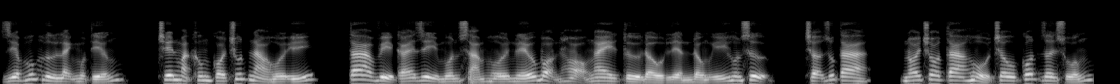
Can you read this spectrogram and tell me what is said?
Diệp Húc hừ lạnh một tiếng, trên mặt không có chút nào hồi ý, ta vì cái gì muốn sám hối nếu bọn họ ngay từ đầu liền đồng ý hôn sự, trợ giúp ta, nói cho ta hổ châu cốt rơi xuống,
